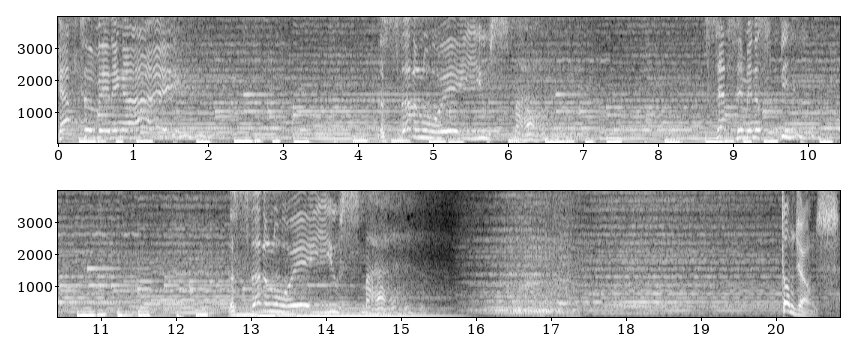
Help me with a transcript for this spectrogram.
captivating eyes, the subtle way you smile sets him in a spin. The subtle way you smile. Tom Jones.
